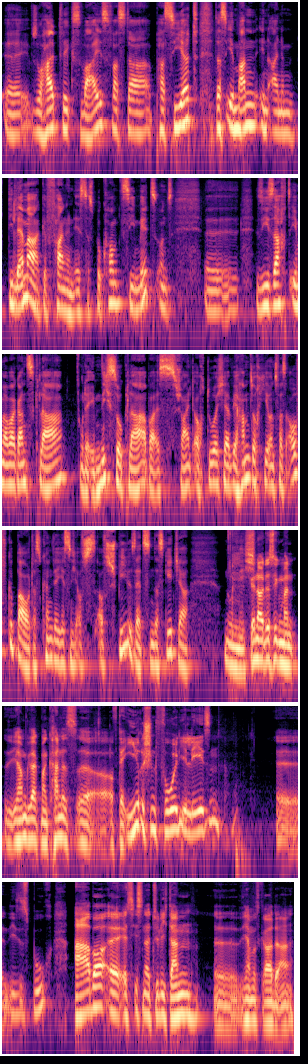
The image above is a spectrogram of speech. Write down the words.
äh, so halbwegs weiß, was da passiert, dass ihr Mann in einem Dilemma gefangen ist. Das bekommt sie mit und äh, sie sagt ihm aber ganz klar, oder eben nicht so klar, aber es scheint auch durch, ja, wir haben doch hier uns was aufgebaut, das können wir jetzt nicht aufs, aufs Spiel setzen, das geht ja nun nicht. Genau, deswegen, man, Sie haben gesagt, man kann es äh, auf der irischen Folie lesen, äh, dieses Buch, aber äh, es ist natürlich dann, äh, Sie haben es gerade äh,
